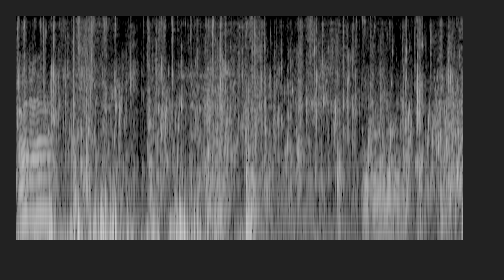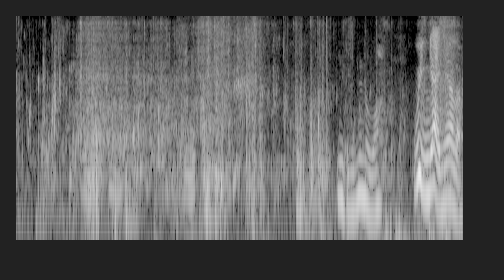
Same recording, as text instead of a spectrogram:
เอาเลยเอาเลยเอาเลยวิ่งที่หนวะวิ่งใหญ่เนี่ยเหรอ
